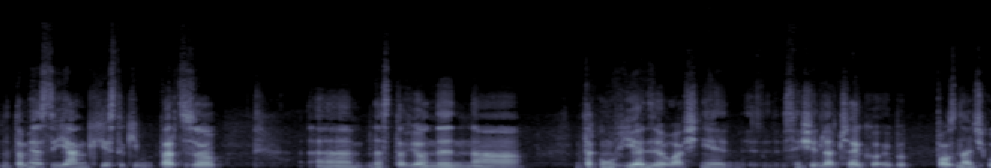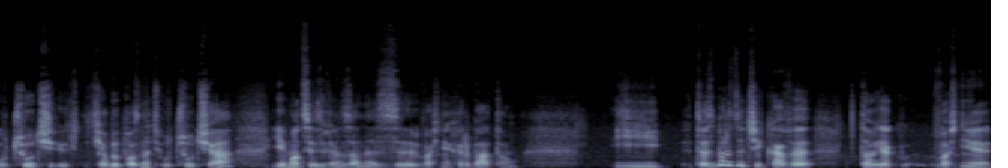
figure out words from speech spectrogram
Natomiast Young jest taki bardzo e, nastawiony na taką wiedzę właśnie, w sensie dlaczego, jakby poznać uczuć, chciałby poznać uczucia i emocje związane z właśnie herbatą. I to jest bardzo ciekawe, to jak właśnie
